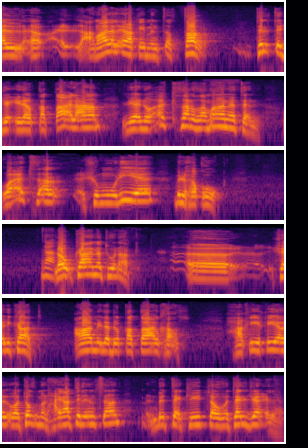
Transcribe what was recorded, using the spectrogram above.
العمالة العراقية من تضطر تلتجئ إلى القطاع العام لأنه أكثر ضمانة وأكثر شمولية بالحقوق. نعم. لو كانت هناك آه، شركات عاملة بالقطاع الخاص حقيقية وتضمن حياة الإنسان بالتأكيد سوف تلجأ إلها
